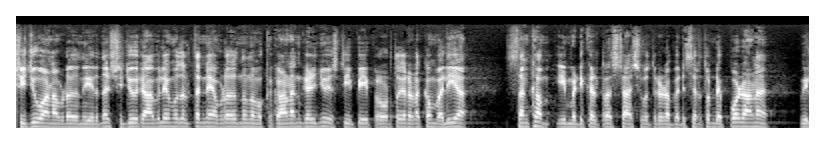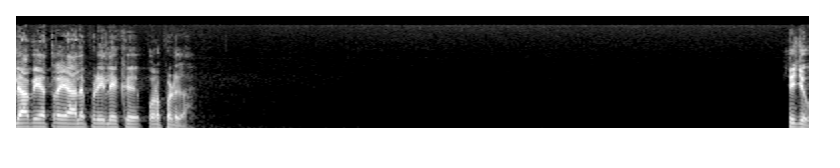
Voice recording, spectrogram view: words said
ഷിജു ആണ് അവിടെ നിന്ന് ഇരുന്നത് ഷിജു രാവിലെ മുതൽ തന്നെ അവിടെ നിന്ന് നമുക്ക് കാണാൻ കഴിഞ്ഞു. എസ് ടി പി പ്രവർത്തകരടക്കം വലിയ സംഘം ഈ മെഡിക്കൽ ട്രസ്റ്റ് ആശുപത്രിയുടെ പരിസരത്തുണ്ട്. എപ്പോഴാണ് വിലാപയാത്ര ആലപ്പുഴയിലേക്ക് പുറപ്പെടുക? ഷിജു.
